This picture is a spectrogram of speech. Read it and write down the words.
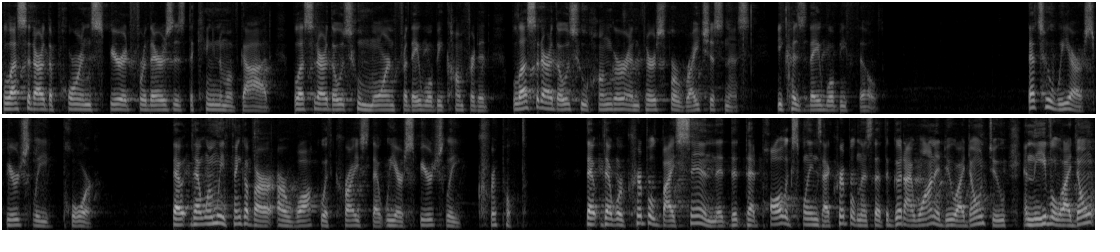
Blessed are the poor in spirit, for theirs is the kingdom of God. Blessed are those who mourn, for they will be comforted. Blessed are those who hunger and thirst for righteousness, because they will be filled. That's who we are, spiritually poor. That, that when we think of our, our walk with Christ, that we are spiritually crippled. That, that we're crippled by sin, that, that, that Paul explains that crippledness, that the good I want to do, I don't do, and the evil I don't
